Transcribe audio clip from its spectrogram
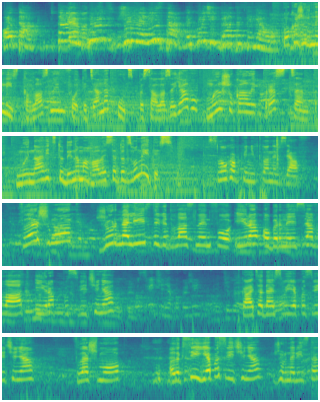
Отак. В Куц журналіста не хочуть брати заяву. Поки журналістка власної інфо Тетяна Куц писала заяву, ми шукали прес-центр. Ми навіть туди намагалися додзвонитись. Слухавки ніхто не взяв. Флешмоб журналістів від власної інфо. Іра, обернися, Влад. Іра, посвідчення. Посвідчення покажіть. Катя, дай своє посвідчення. Флешмоб. Олексій, є посвідчення журналіста?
